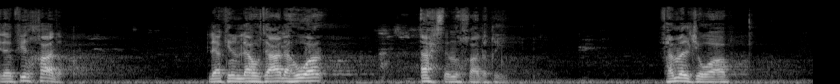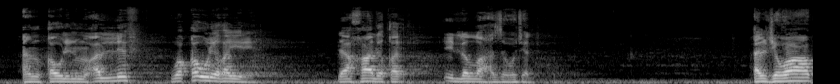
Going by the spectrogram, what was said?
إذا في خالق لكن الله تعالى هو أحسن الخالقين. فما الجواب عن قول المؤلف وقول غيره؟ لا خالق إلا الله عز وجل. الجواب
